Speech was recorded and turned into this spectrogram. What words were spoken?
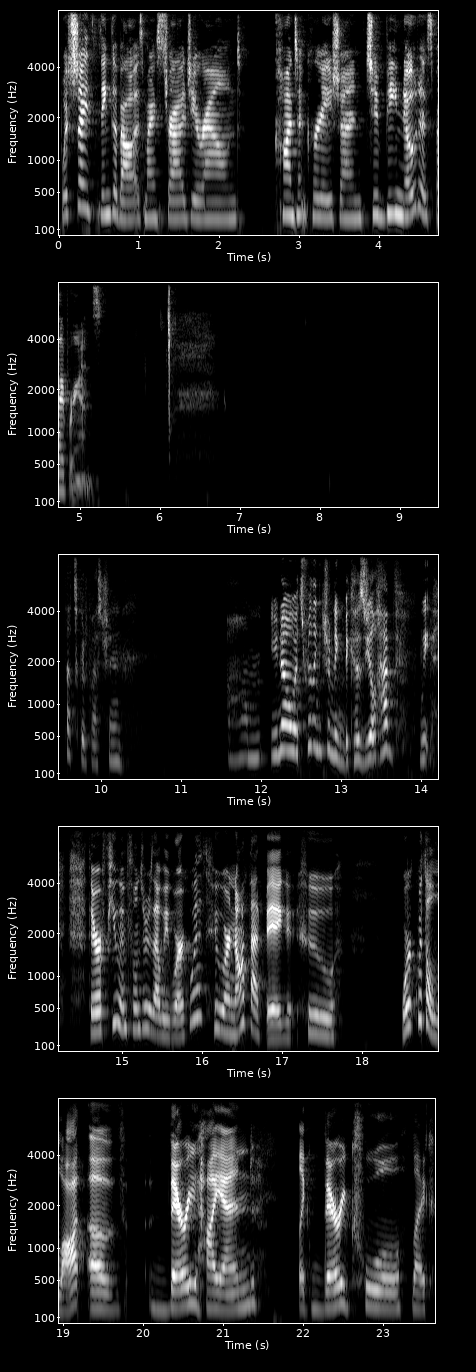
what should I think about as my strategy around content creation to be noticed by brands? That's a good question. Um, you know, it's really interesting because you'll have we there are a few influencers that we work with who are not that big who work with a lot of very high end, like very cool, like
